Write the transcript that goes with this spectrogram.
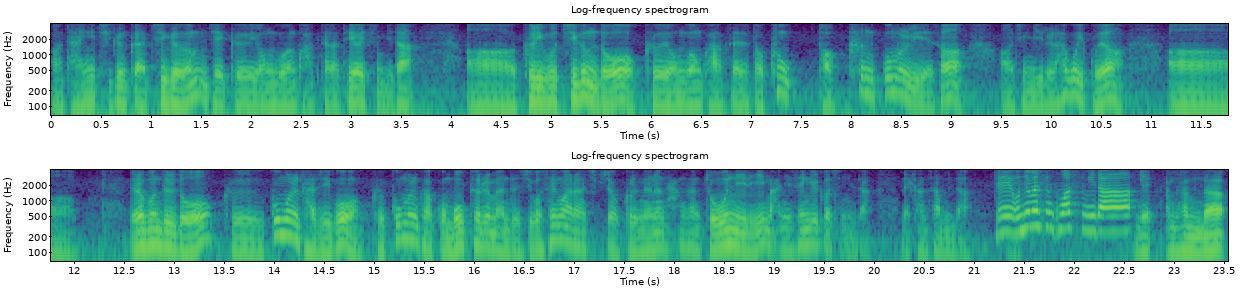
어, 다행히 지금까지 지금 이제 그 연구원 과학자가 되어 있습니다. 어, 그리고 지금도 그 연구원 과학자에서 더 큰 더 큰 꿈을 위해서 어, 지금 일을 하고 있고요. 어, 여러분들도 그 꿈을 가지고 그 꿈을 갖고 목표를 만드시고 생활하십시오. 그러면은 항상 좋은 일이 많이 생길 것입니다. 네, 감사합니다. 네, 오늘 말씀 고맙습니다. 네, 감사합니다.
